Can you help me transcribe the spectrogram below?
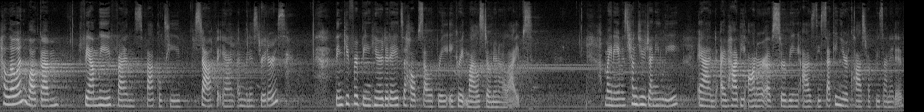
Hello and welcome, family, friends, faculty, staff, and administrators. Thank you for being here today to help celebrate a great milestone in our lives. My name is Chunju Jenny Lee, and I've had the honor of serving as the second year class representative.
